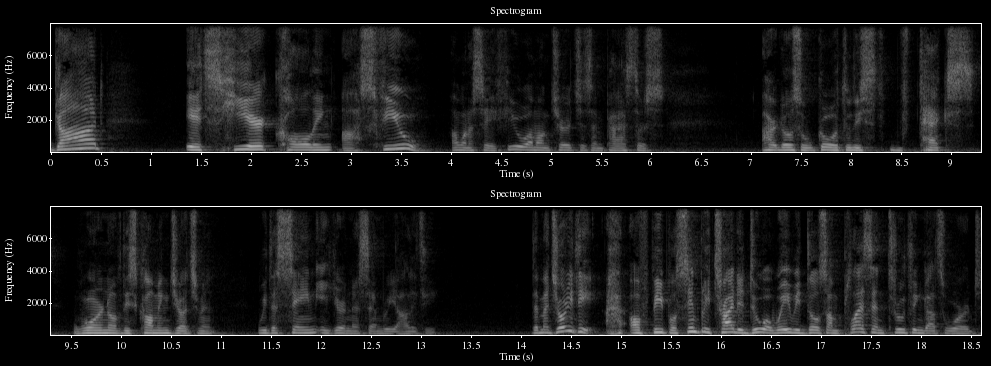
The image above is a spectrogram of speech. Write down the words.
God is here calling us. Few, I want to say, few among churches and pastors are those who go to this text, warn of this coming judgment with the same eagerness and reality. The majority of people simply try to do away with those unpleasant truths in God's word.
